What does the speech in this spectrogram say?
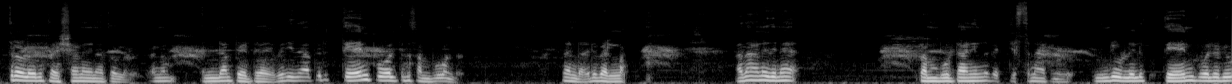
ഇത്ര ഉള്ളൊരു ഫ്ലഷാണ് ഇതിനകത്തുള്ളത്. കാരണം എല്ലാം പേട്ടുകായി പിന്നെ ഇതിനകത്തൊരു തേൻ പോലത്തെ ഒരു സംഭവമുണ്ട്. ഇതുണ്ട് ഒരു വെള്ളം. അതാണ് ഇതിനെ റംബൂട്ടാനിൽ നിന്ന് വ്യത്യസ്തനാക്കുന്നത്. ഇതിന്റെ ഉള്ളിൽ തേൻ പോലൊരു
